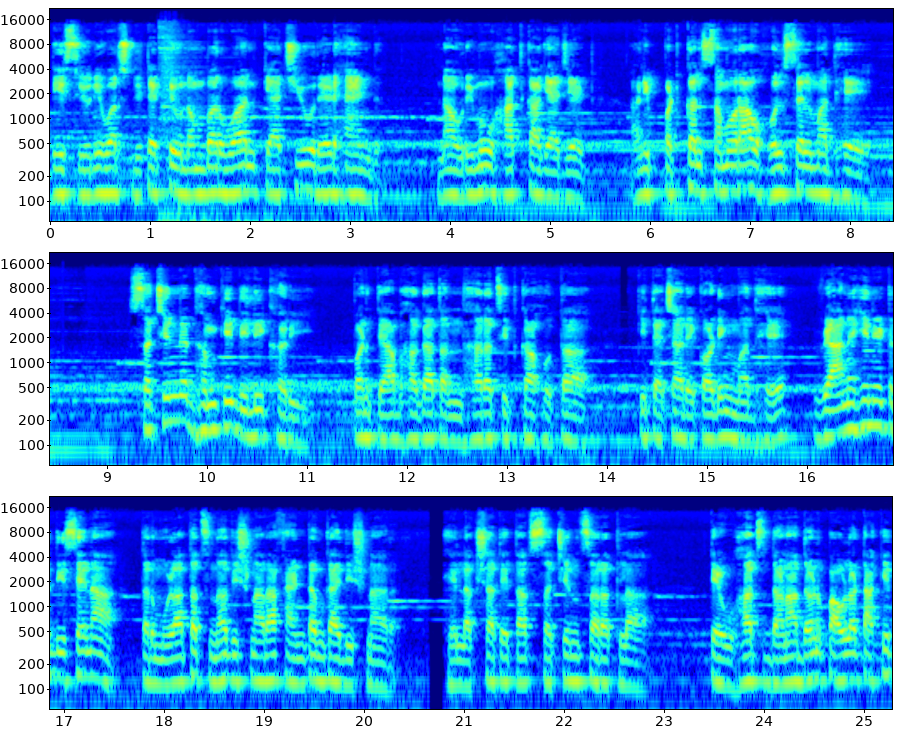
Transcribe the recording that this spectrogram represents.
This universe detective number one catch you red hand नाव रिमूव्ह हात का गॅजेट आणि पटकन समोर आव होलसेलमध्ये. सचिनने धमकी दिली खरी पण त्या भागात अंधारच इतका होता की त्याच्या रेकॉर्डिंगमध्ये व्यानही नीट दिसेना तर मुळातच न दिसणारा फॅन्टम काय दिसणार? हे लक्षात येताच सचिन सरकला. तेव्हाच दणादण पावलं टाकीत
